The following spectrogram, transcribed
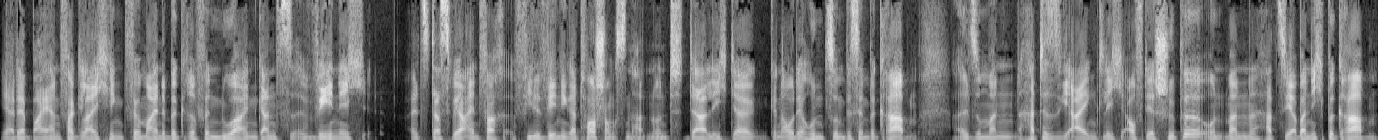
Ja, der Bayern-Vergleich hinkt für meine Begriffe nur ein ganz wenig als dass wir einfach viel weniger Torchancen hatten. Und da liegt ja genau der Hund so ein bisschen begraben. Also man hatte sie eigentlich auf der Schippe und man hat sie aber nicht begraben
